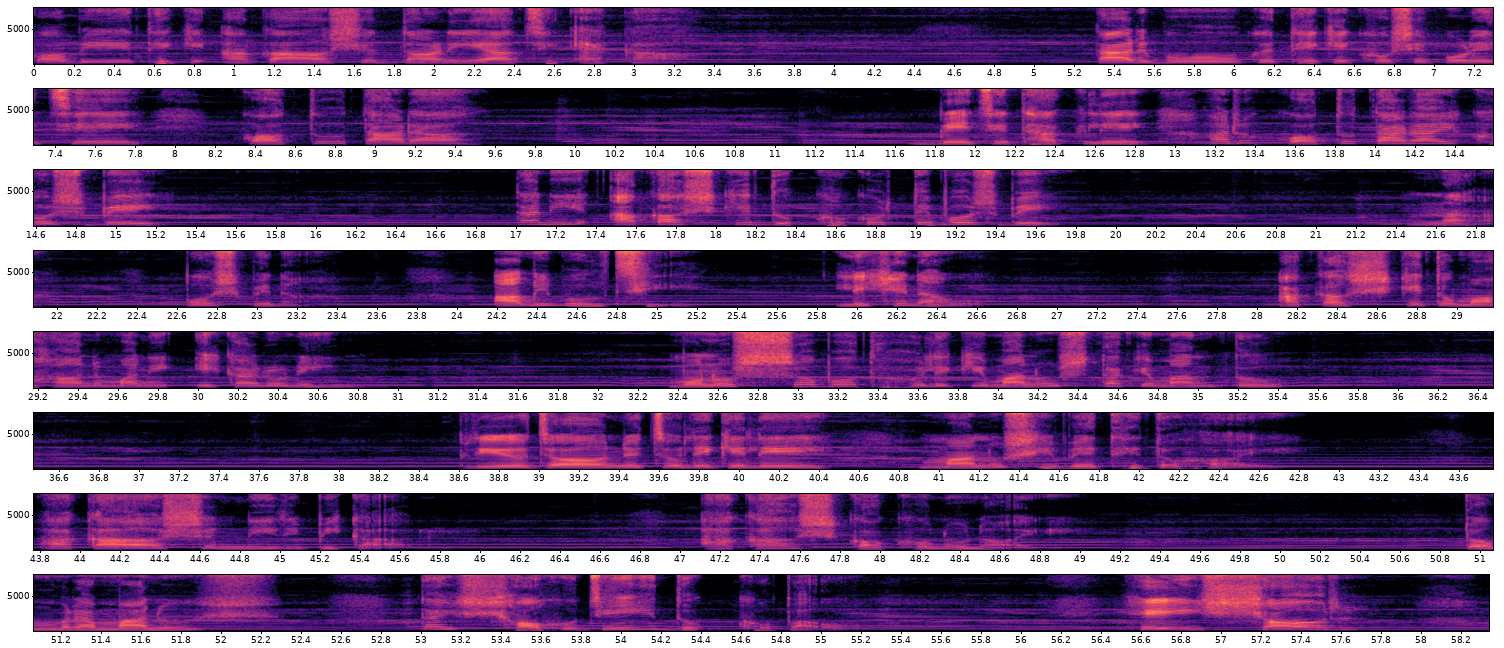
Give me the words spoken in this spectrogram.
কবে থেকে আকাশ দাঁড়িয়ে আছে একা? তার বুক থেকে খসে পড়েছে কত তারা? বেঁচে থাকলে আরও কত তারাই খসবে? তা নিয়ে আকাশকে দুঃখ করতে বসবে? না বসবে না। আমি বলছি, লিখে নাও। আকাশকে তো মহান মানে এ কারণেই। মনুষ্যবধ হলে কি মানুষ তাকে মানত? প্রিয়জন চলে গেলে মানুষই ব্যথিত হয়। আকাশ নির্বিকার। আকাশ কখনো নয়। তোমরা মানুষ, তাই সহজেই দুঃখ পাও। হে ঈশ্বর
